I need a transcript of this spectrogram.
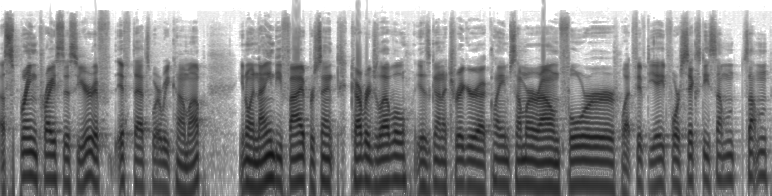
a spring price this year, if if that's where we come up, you know, a 95% coverage level is going to trigger a claim somewhere around four what 58, 460 something something.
